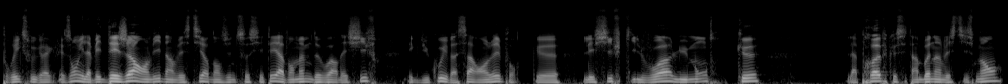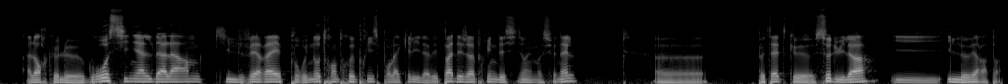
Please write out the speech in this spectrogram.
pour X ou Y raison, il avait déjà envie d'investir dans une société avant même de voir des chiffres et que du coup il va s'arranger pour que les chiffres qu'il voit lui montrent que la preuve que c'est un bon investissement alors que le gros signal d'alarme qu'il verrait pour une autre entreprise pour laquelle il n'avait pas déjà pris une décision émotionnelle, euh, peut-être que celui-là, il ne le verra pas.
